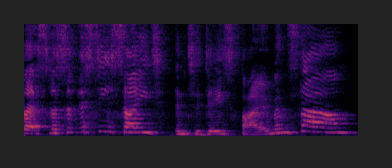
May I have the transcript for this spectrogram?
Let's visit the seaside in today's Fireman's Town.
